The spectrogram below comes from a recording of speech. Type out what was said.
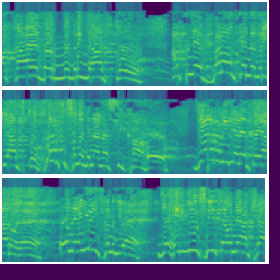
عقائد اور نظریات کو، اپنے بڑوں کے نظریات کو غلط سمجھنا نہ سیکھا ہو۔ جہاں بھی جڑے تیار ہوا ہے، انہیں یہ سمجھا ہے جی ہندو سی تو انہیں آخیا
